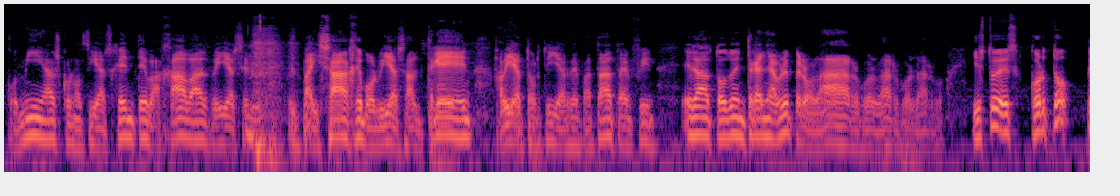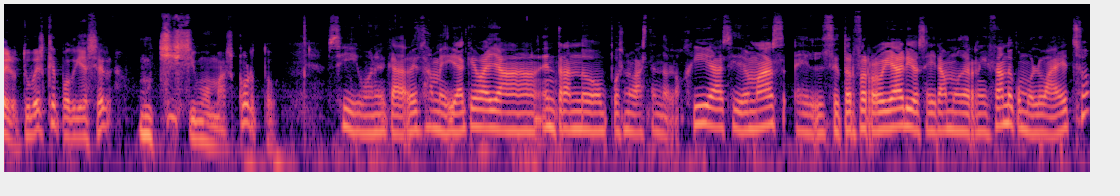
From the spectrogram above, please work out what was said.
comías, conocías gente, bajabas, veías el, paisaje, volvías al tren, había tortillas de patata, en fin, era todo entrañable, pero largo, largo, largo. Y esto es corto, pero tú ves que podría ser muchísimo más corto. Sí, bueno, y cada vez a medida que vayan entrando pues nuevas tecnologías y demás, el sector ferroviario se irá modernizando como lo ha hecho.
